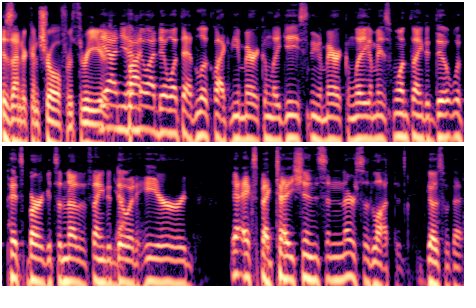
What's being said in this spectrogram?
is under control for three years. Yeah, and you But- have no idea what that looked like in the American League East and the American League. I mean, it's one thing to do it with Pittsburgh, it's another thing to do it here. And, yeah, expectations, and there's a lot that goes with that.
